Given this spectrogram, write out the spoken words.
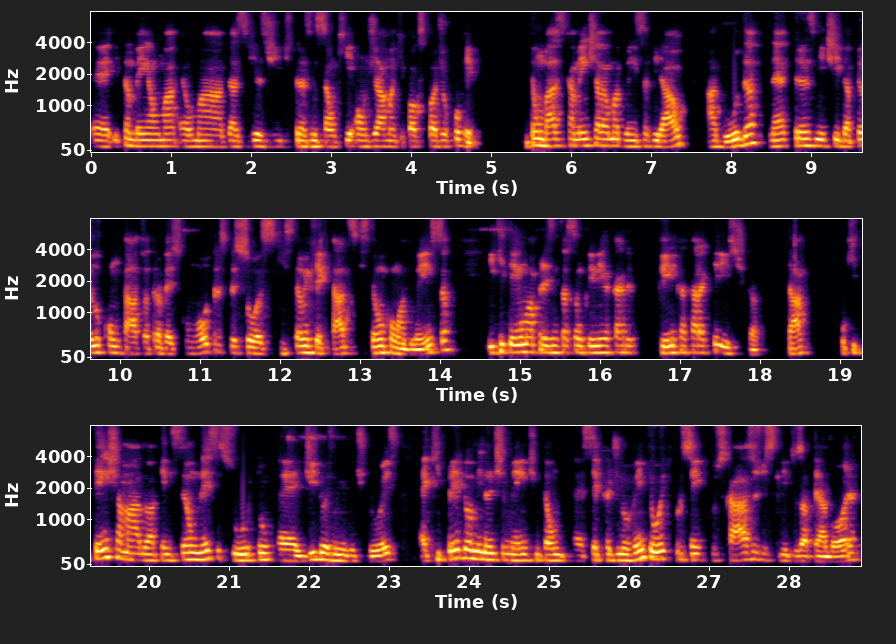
é, e também é uma, é uma das vias de, de transmissão que, onde a monkeypox pode ocorrer. Então, basicamente, ela é uma doença viral aguda, né, transmitida pelo contato através com outras pessoas que estão infectadas, que estão com a doença e que tem uma apresentação clínica, clínica característica, tá? O que tem chamado a atenção nesse surto é, de 2022 é que predominantemente, então, é, cerca de 98% dos casos descritos até agora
